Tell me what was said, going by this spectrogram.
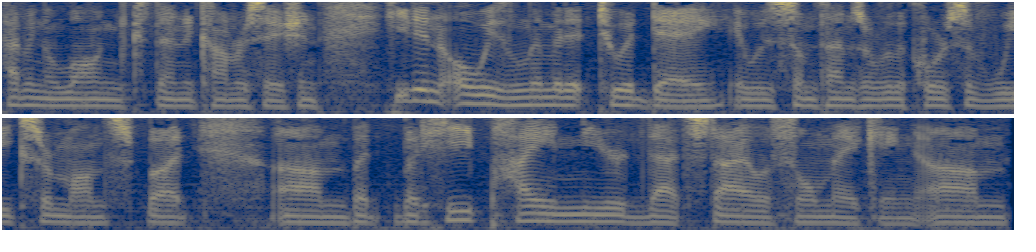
having a long, extended conversation. He didn't always limit it to a day. It was sometimes over the course of weeks or months. But um, but but he pioneered that style of filmmaking. Um,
